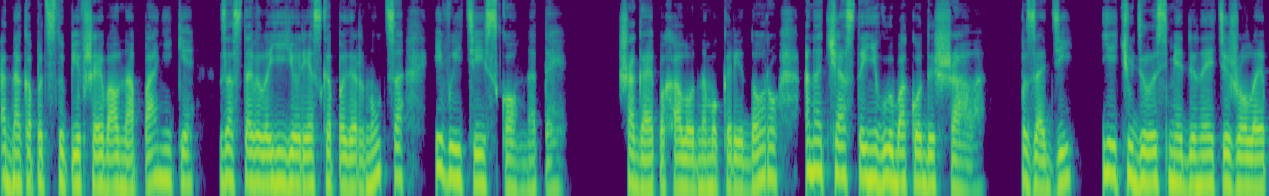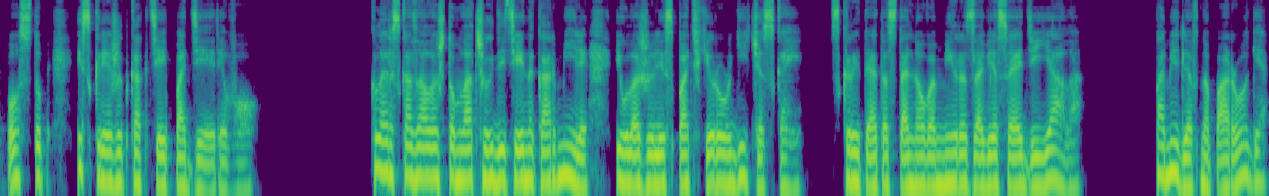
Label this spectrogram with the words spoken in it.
Однако подступившая волна паники заставила ее резко повернуться и выйти из комнаты. Шагая по холодному коридору, она часто и неглубоко дышала. Позади ей чудилась медленная тяжелая поступь и скрежет когтей по дереву. Клэр сказала, что младших детей накормили и уложили спать в хирургической, скрытой от остального мира завесой одеяла, Помедлив на пороге,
